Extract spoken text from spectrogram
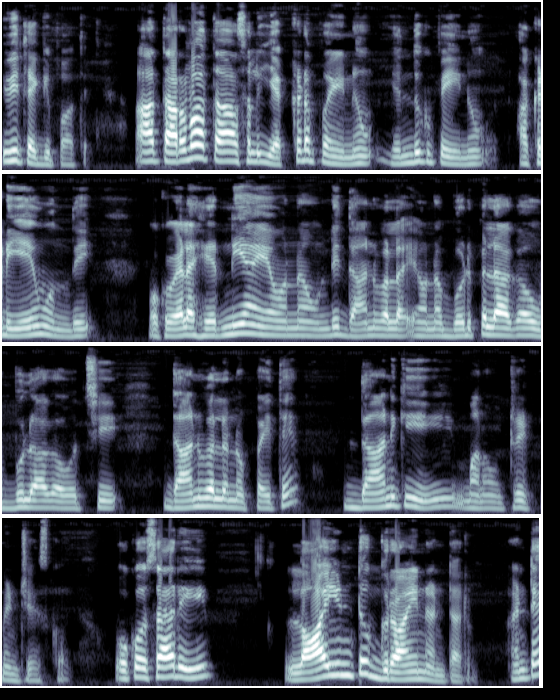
ఇవి తగ్గిపోతాయి. ఆ తర్వాత అసలు ఎక్కడ పెయిన్ ఎందుకు పెయిన్ అక్కడ ఏముంది? ఒకవేళ హెర్నియా ఏమన్నా ఉండి దానివల్ల ఏమన్నా బొడిపెలాగా ఉబ్బులాగా వచ్చి దానివల్ల నొప్పి అయితే దానికి మనం ట్రీట్మెంట్ చేసుకోవాలి. ఒక్కోసారి లాయిన్ టు గ్రాయిన్ అంటారు. అంటే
